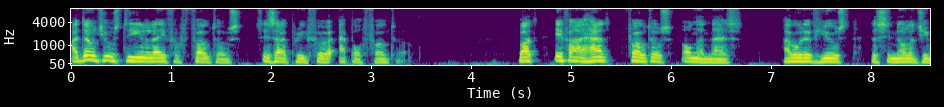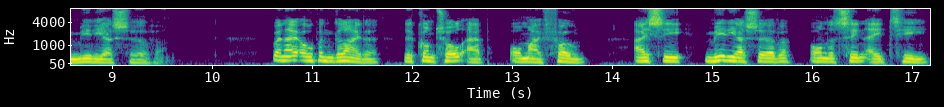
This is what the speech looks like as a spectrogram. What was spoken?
I don't use DLNA for photos since I prefer Apple Photo. But if I had photos on the NAS I would have used the Synology Media Server. When I open Glider, the control app on my phone, I see Media Server on the SYN-AT in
